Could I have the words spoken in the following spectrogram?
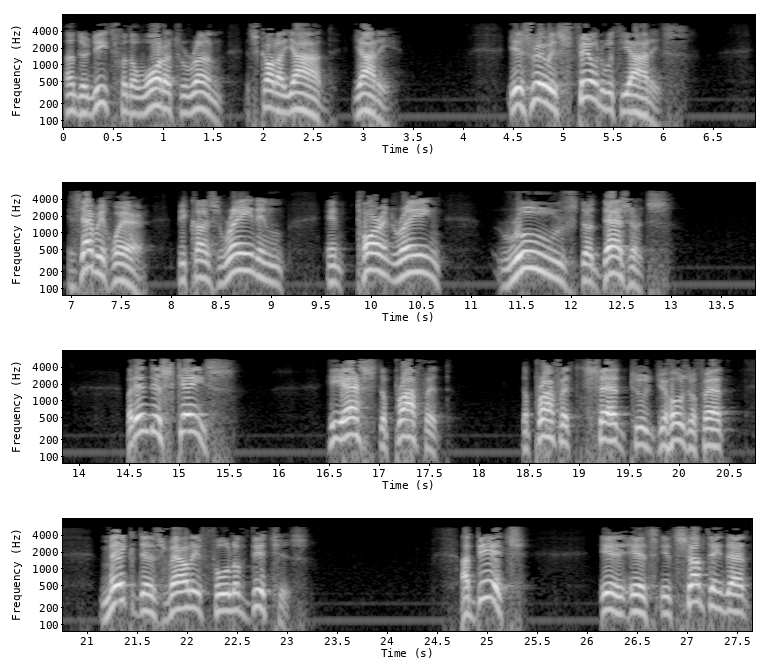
underneath for the water to run. It's called a yard, yadi. Israel is filled with yadis. It's everywhere because rain and, and torrent rain rules the deserts. But in this case, he asked the prophet, the prophet said to Jehoshaphat, Make this valley full of ditches. A ditch is, it's, something that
